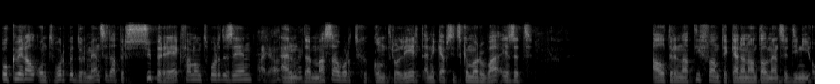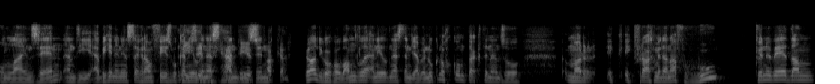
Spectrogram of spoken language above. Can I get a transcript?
ook weer al ontworpen door mensen dat er superrijk van ontworden zijn. Ah ja, En de massa wordt gecontroleerd. En ik heb zoiets maar wat is het alternatief? Want ik ken een aantal mensen die niet online zijn en die hebben geen Instagram, Facebook en heel de nest. En die zijn, ja, die gaan gewoon wandelen en heel de nest en die hebben ook nog contacten en zo. Maar ik, ik vraag me dan af, hoe kunnen wij dan...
